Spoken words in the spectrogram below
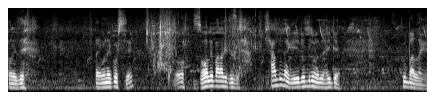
পরে যে তাই মনে করছে ও জলে পাড়া দিতেছে। শান্তি নাকি এই রোদ্রের মধ্যে হাইটে? খুব ভালো লাগে।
